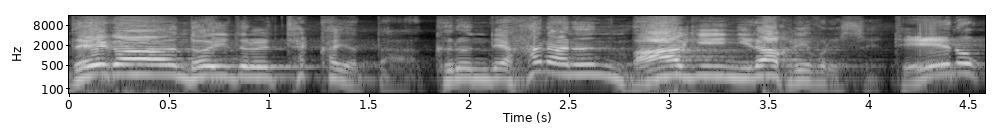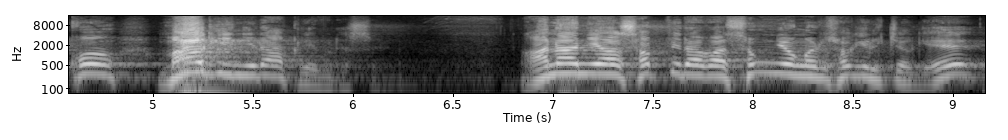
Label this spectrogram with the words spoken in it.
내가 너희들을 택하였다. 그런데 하나는 마귀인이라 그래버렸어요. 대놓고 마귀인이라 그래버렸어요. 아나니아 삽비라가 성령을 속일 적에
